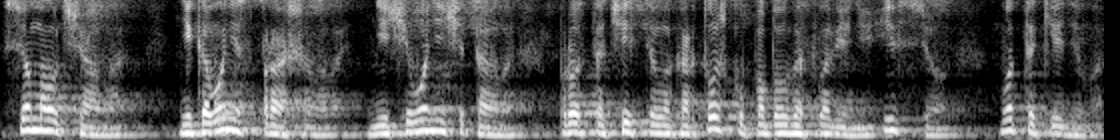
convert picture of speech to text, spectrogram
все молчала, никого не спрашивала, ничего не читала, просто чистила картошку по благословению и все. Вот такие дела.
